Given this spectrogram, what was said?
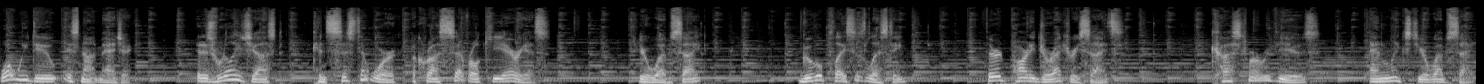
What we do is not magic. It is really just consistent work across several key areas. Your website, Google Places listing, third-party directory sites, customer reviews, and links to your website.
